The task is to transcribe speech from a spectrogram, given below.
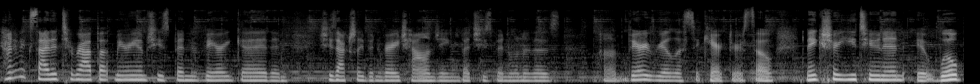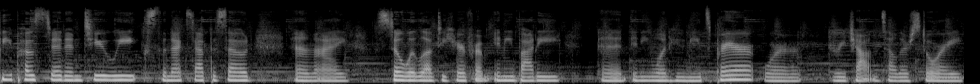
kind of excited to wrap up Miriam. She's been very good and she's actually been very challenging, but she's been one of those um, very realistic characters. So make sure you tune in. It will be posted in two weeks, the next episode. And I still would love to hear from anybody and anyone who needs prayer or reach out and tell their story.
